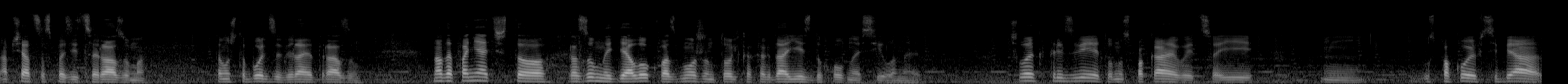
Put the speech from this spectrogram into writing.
общаться с позиции разума, потому что боль забирает разум. Надо понять, что разумный диалог возможен только когда есть духовная сила на это. Человек трезвеет, он успокаивается, и успокоив себя,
